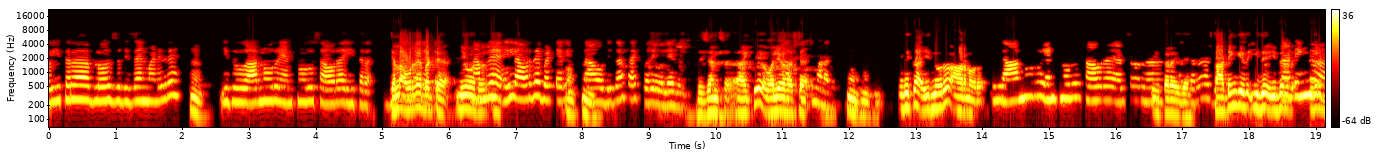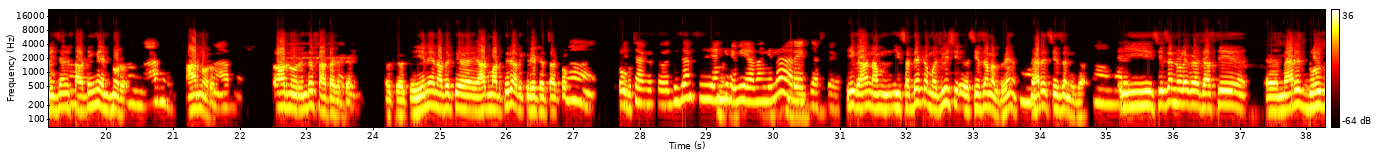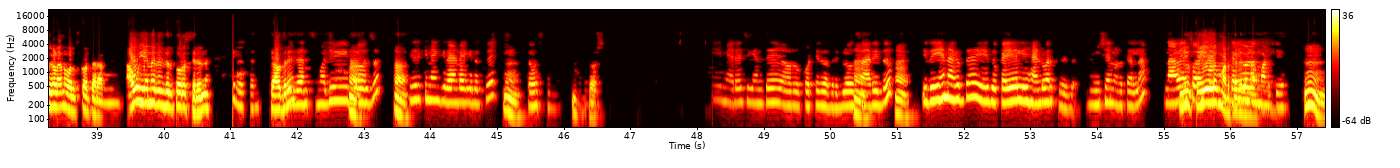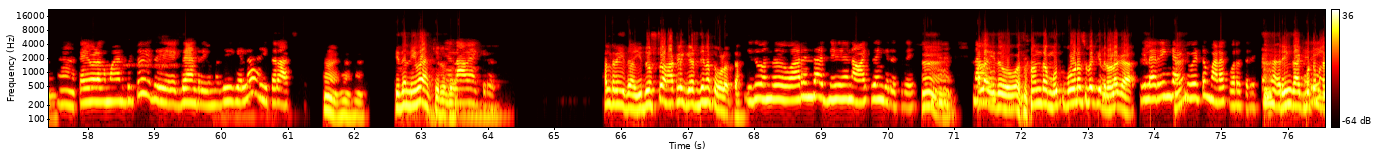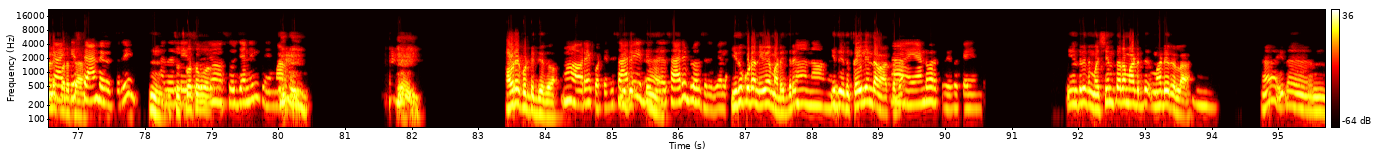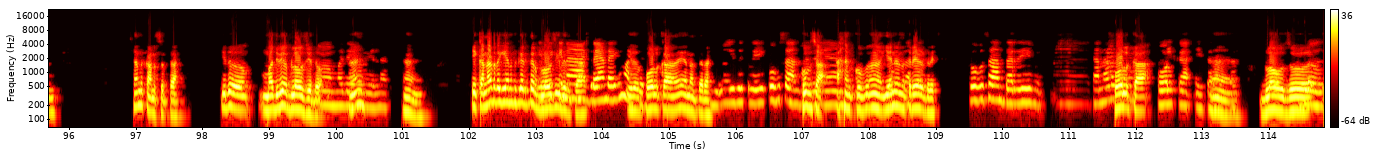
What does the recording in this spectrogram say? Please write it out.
ಈ ತರ ಬ್ಲೌಸ್ ಡಿಸೈನ್ ಮಾಡಿದ್ರೆ ಹ್ಮ್. ಇದು ಆರ್ನೂರು ಎಂಟ್ನೂರು ಸಾವಿರ ಈ ತರ ಎಲ್ಲ ಅವ್ರದೇ ಬಟ್ಟೆ. ನೀವು ನಮ್ದೇ ಇಲ್ಲ ಅವ್ರದೇ ಬಟ್ಟೆ ರೀ ಹ್ಮ್, ಹ್ಮ್. ನಾವು ಡಿಸೈನ್ಸ್ ಹಾಕಿ ಬರೀ ಹೊಲಿಯೋದು ಡಿಸೈನ್ಸ್ ಹಾಕಿ ಹೊಲಿಯೋದಷ್ಟೇ ಮಾಡೋದು. ಹ್ಮ್ ಹ್ಮ್ ಹ್ಮ್. ಇದಕ್ಕೆ ಐದ್ನೂರು ಆರ್ನೂರು. ಇಲ್ಲ ಆರ್ನೂರು ಎಂಟ್ನೂರು ಸಾವಿರ ಎರಡ್ ಸಾವಿರ ಈ ತರ ಇದೆ. ಸ್ಟಾರ್ಟಿಂಗ್ ಇದು ಇದು ಇದ್ರ Starting, ಇದ್ರ ಡಿಸೈನ್ ಸ್ಟಾರ್ಟಿಂಗ್ ಎಂಟ್ನೂರು. ಹ್ಮ್, ಆರ್ನೂರು. ಆರ್ನೂರು. ಆರ್ನೂರು. ಆರ್ನೂರಿಂದ ಸ್ಟಾರ್ಟ್ ಆಗುತ್ತೆ. ಓಕೆ ಓಕೆ ಏನೇನ್ ಅದಕ್ಕೆ ಯಾಡ್ ಮಾಡ್ತೀರಿ ಅದಕ್ಕೆ ರೇಟ್ ಹೆಚ್ಚಾಗ್ತದೆ ಹ್ಮ್ ಹೌದು. ಹೆಚ್ಚಾಗುತ್ತೆ. ಡಿಸೈನ್ಸ್ ಹೆಂಗೆ ಹೆವಿ ಆದಂಗೆಲ್ಲ ರೇಟ್ ಜಾಸ್ತಿ ಆಗುತ್ತೆ. ಈಗ ನಮ್ ಈ ಸದ್ಯಕ್ಕೆ ಮದ್ವಿ ಸೀಸನ್ ಅಲ್ರಿ ಹ್ಮ್. ಮ್ಯಾರೇಜ್ ಸೀಸನ್ ಇದು ಹ್ಮ್ ಈ ಸೀಸನ್ ಒಳಗ ಜಾಸ್ತಿ ಮ್ಯಾರೇಜ್ ಬ್ಲೌಸ್ ಗಳನ್ನ ಹೊಲ್ಸ್ಕೊತಾರ. ಹ್ಮ್. ಅವು ಏನಾರ ಇದ್ರ ತೋರಿಸ್ತೀರೇನ? ಇರುತ್ತೆ. ಯಾವ್ದ್ರಿ? ಮದುವೆ ಹಾ. ಬ್ಲೌಸ್ ಹಾ. ಗ್ರ್ಯಾಂಡ್ ಆಗಿರುತ್ತೆ. ಹ್ಮ್. ತೋರಿಸ್ತೀನಿ. ತೋರ್ಸಿ. ಈ ಮ್ಯಾರೇಜ್ ಅಂತೆ ಅವ್ರು ಕೊಟ್ಟಿರೋದ್ರಿ ಬ್ಲೌಸ್ ಹಾ. ಸಾರಿದು. ಹಾ. ಇದು ಏನಾಗುತ್ತೆ? ಇದು ಕೈಯಲ್ಲಿ ಹ್ಯಾಂಡ್ ವರ್ಕ್ ಇದು ಮಿಷನ್ ವರ್ಕ್ ಅಲ್ಲ. ನಾವೇ ಕೈಯೊಳಗ್ ಮಾಡ್ತೀರಾ ಕೈಯೊಳಗ್ ಮಾಡ್ತೀವಿ. ಹ್ಮ್. ಹಾ ಕೈ ಒಳಗ್ ಮಾಡ್ಬಿಟ್ಟು ಇದು ಗ್ರ್ಯಾಂಡ್ ರೀ ಮದುವೆಗೆಲ್ಲ ಈ ತರ ಹಾಕ್ಸ್ತೀವಿ. ಹ್ಮ್ ಹ್ಮ್ ಹ್ಮ್. ಇದನ್ನ ನೀವೇ ಹಾಕಿರೋದು? ನಾವೇ ಹಾಕಿರೋದು. ಅಲ್ರಿ ಇದು ಇದಷ್ಟು ಹಾಕ್ಲಿಕ್ಕೆ ಎಷ್ಟ್ ದಿನ ತಗೊಳತ್ತ? ಇದು ಒಂದು ವಾರದಿಂದ ಹದಿನೈದು ದಿನ ನಾವ್ ಹಾಕಿದಂಗ ಇರತ್ರಿ. ಹ್ಮ್. ಅಲ್ಲ ಇದು ಒಂದೊಂದ ಮುತ್ ಪೂರ್ಣಿಸ್ಬೇಕು ಇದ್ರೊಳಗ ಇಲ್ಲ ರಿಂಗ್ ಹಾಕಿಬಿಟ್ಟು ಮಾಡಕ್ ಬರತ್ರಿ. ರಿಂಗ್ ಹಾಕಿಬಿಟ್ಟು ಮಾಡ್ಲಿಕ್ಕೆ ಹಾಕಿ ಬರುತ್ತಾ? ಸ್ಟ್ಯಾಂಡ್ ಇರತ್ರಿ. ಹ್ಮ್ ಅದ್ರಲ್ಲಿ ಸೂಜನ್ ಇಲ್ರಿ ಮಾಡ್ಬೋದು ಅವರೇ ಕೊಟ್ಟಿದ್ದು ಹ್ಮ್ ಅವರೇ ಕೊಟ್ಟಿದ್ದು. ಸಾರಿ ಇದು- ಇದು- ಸಾರಿ ಬ್ಲೌಸ್ ರೀ ಇವೆಲ್ಲ. ಇದು ಕೂಡ ನೀವೇ ಮಾಡಿದ್ರಿ? ಹಾ ನಾವ್. ಇದು ಇದು ಕೈಲಿಂದ ಹಾಕದ? ಹ್ಯಾಂಡ್ ವರ್ಕ್ ರೀ ಇದು ಕೈಯಿಂದ. ಏನ್ರಿ ಇದು ಮಷಿನ್ ತರ ಮಾಡಿದ್ ಮಾಡಿರಲ್ಲ? ಹ್ಮ್. ಇದು ಚಂದ ಕಾಣಿಸುತ್ತ? ಇದು ಮದ್ವೆ ಬ್ಲೌಸ್ ಇದು. ಹ್ಮ್? ಈ ಕನ್ನಡದಾಗ ಏನಂತ ಕರಿತಾರ ಬ್ಲೌಸ್ ಇದು ಪೋಲ್ಕಾ ಏನಂತಾರ? ಕುಬ್ಸ ಕುಬ್ ಏನೇನಂತ ಹೇಳ್ರಿ? ಕುಬ್ಸ ಅಂತಾರ್ರಿ. ಪೋಲ್ಕ. ಪೋಲ್ಕ ಬ್ಲೌಸ್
